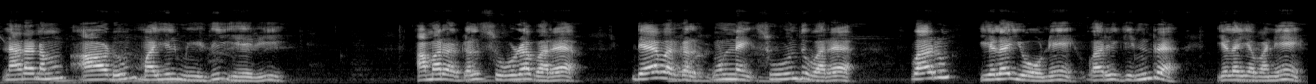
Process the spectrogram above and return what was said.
நடனம் ஆடும் மயில் மீது ஏறி. அமரர்கள் சூழ வர. தேவர்கள் உன்னை சூழ்ந்து வர. வரும் இளையோனே வருகின்ற இளையவனே.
